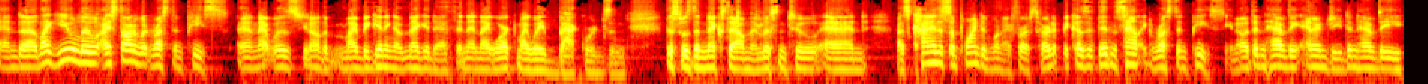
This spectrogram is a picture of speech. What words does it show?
And uh, like you, Lou, I started with Rust in Peace, and that was you know the, my beginning of Megadeth, and then I worked my way backwards. And this was the next album I listened to, and I was kind of disappointed when I first heard it because it didn't sound like Rust in Peace. You know, it didn't have the energy, it didn't have the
